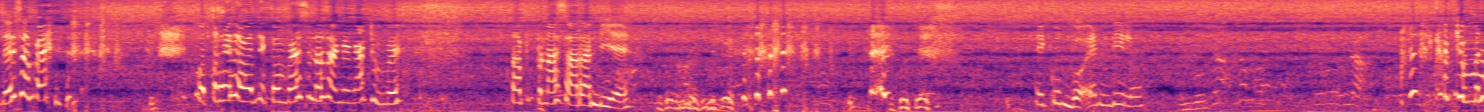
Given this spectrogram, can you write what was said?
Dia sampai potongnya sampai dikompres no saking adume. Tapi penasaran dia. Iku mbok endi lho. Kademen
